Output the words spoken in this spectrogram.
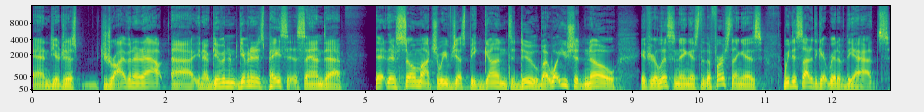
and you're just driving it out, uh, you know, giving giving it its paces, and uh, there's so much we've just begun to do. But what you should know if you're listening is that the first thing is we decided to get rid of the ads.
